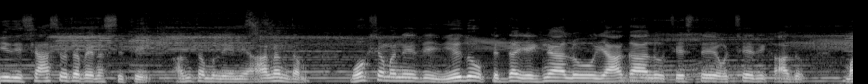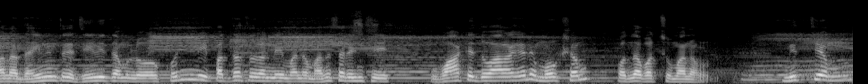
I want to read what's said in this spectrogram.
ఇది శాశ్వతమైన స్థితి. అంతము లేని ఆనందం. మోక్షం అనేది ఏదో పెద్ద యజ్ఞాలు యాగాలు చేస్తే వచ్చేది కాదు. మన దైనందిన జీవితంలో కొన్ని పద్ధతులని మనం అనుసరించి వాటి ద్వారాగానే మోక్షం పొందవచ్చు మనం. నిత్యం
